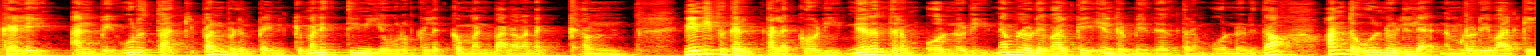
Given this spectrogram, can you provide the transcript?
மக்களே அன்பை உருத்தாக்கி பண்படும் பெண்ணுக்கு மனித்தினிய உறவுகளுக்கும் அன்பான வணக்கம். நினைவுகள் பல கோடி நிரந்தரம் ஒரு நொடி. நம்மளுடைய வாழ்க்கை என்றுமே நிரந்தரம் ஒரு நொடி தான். அந்த ஒரு நொடியில் நம்மளுடைய வாழ்க்கை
